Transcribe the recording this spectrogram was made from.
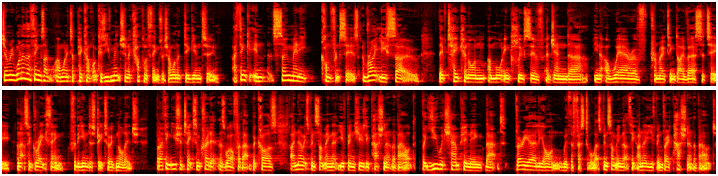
Jeremy, one of the things I, I wanted to pick up on, because you've mentioned a couple of things which I want to dig into. I think in so many conferences, rightly so, they've taken on a more inclusive agenda, you know, aware of promoting diversity. And that's a great thing for the industry to acknowledge. But I think you should take some credit as well for that because I know it's been something that you've been hugely passionate about, but you were championing that very early on with the festival. That's been something that I think I know you've been very passionate about.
